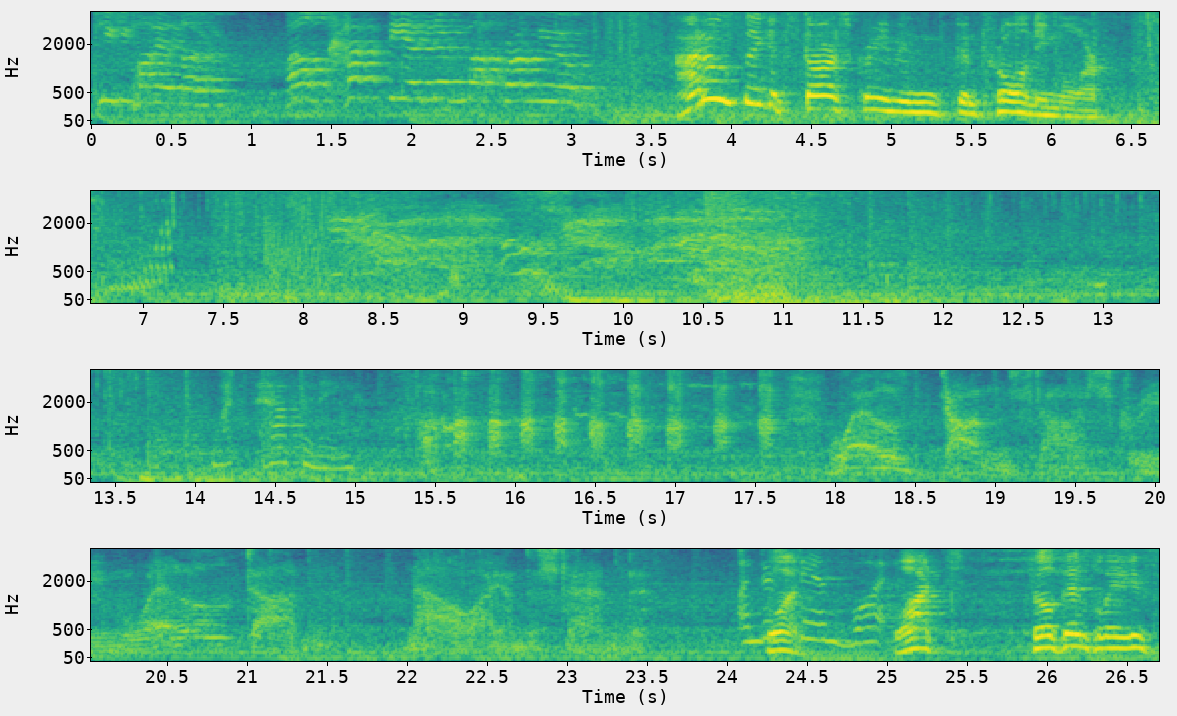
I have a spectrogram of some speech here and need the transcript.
Defiler, I'll cut the Enigma from you! I don't think it's Starscream in control anymore. What's happening? Well done, Starscream. Well done. Now I understand. Understand what? What? Fills in, please.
